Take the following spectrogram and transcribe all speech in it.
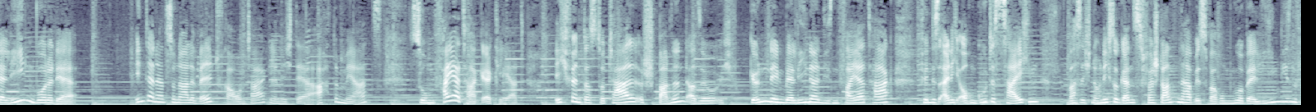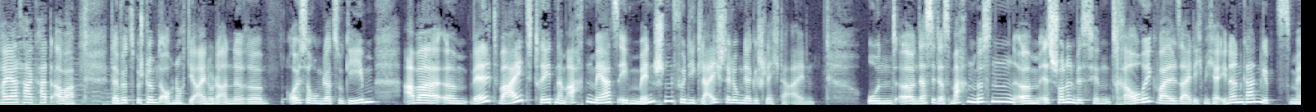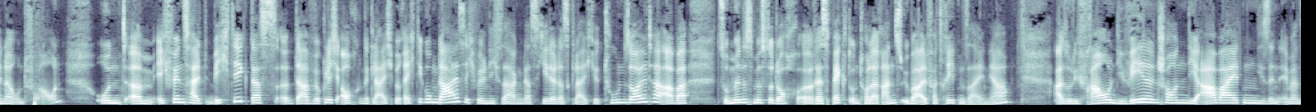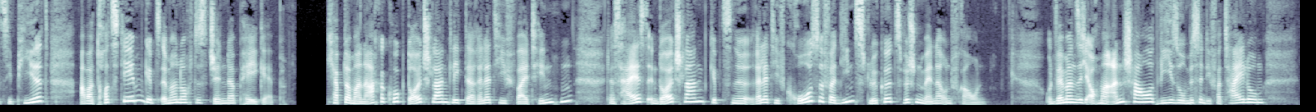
Berlin wurde der Internationale Weltfrauentag, nämlich der 8. März, zum Feiertag erklärt. Ich finde das total spannend. Also ich gönne den Berlinern diesen Feiertag. Finde es eigentlich auch ein gutes Zeichen. Was ich noch nicht so ganz verstanden habe, ist, warum nur Berlin diesen Feiertag hat. Aber da wird es bestimmt auch noch die ein oder andere Äußerung dazu geben. Aber ähm, weltweit treten am 8. März eben Menschen für die Gleichstellung der Geschlechter ein. Und äh, dass sie das machen müssen, ähm, ist schon ein bisschen traurig, weil seit ich mich erinnern kann, gibt's Männer und Frauen. Und ähm, ich finde es halt wichtig, dass äh, da wirklich auch eine Gleichberechtigung da ist. Ich will nicht sagen, dass jeder das Gleiche tun sollte, aber zumindest müsste doch äh, Respekt und Toleranz überall vertreten sein, ja. Also die Frauen, die wählen schon, die arbeiten, die sind emanzipiert, aber trotzdem gibt's immer noch das Gender Pay Gap. Ich habe da mal nachgeguckt, Deutschland liegt da relativ weit hinten. Das heißt, in Deutschland gibt es eine relativ große Verdienstlücke zwischen Männern und Frauen. Und wenn man sich auch mal anschaut, wie so ein bisschen die Verteilung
